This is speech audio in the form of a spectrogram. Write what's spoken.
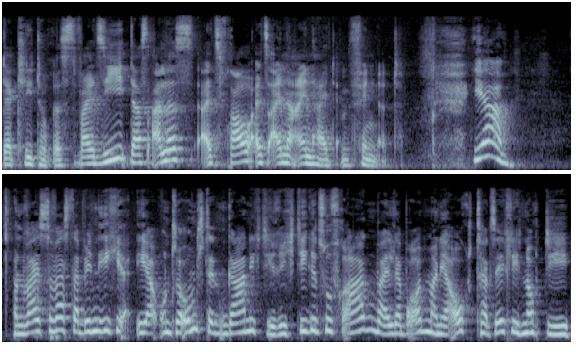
der Klitoris, weil sie das alles als Frau als eine Einheit empfindet. Ja, und weißt du was, da bin ich ja unter Umständen gar nicht die Richtige zu fragen, weil da braucht man ja auch tatsächlich noch die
